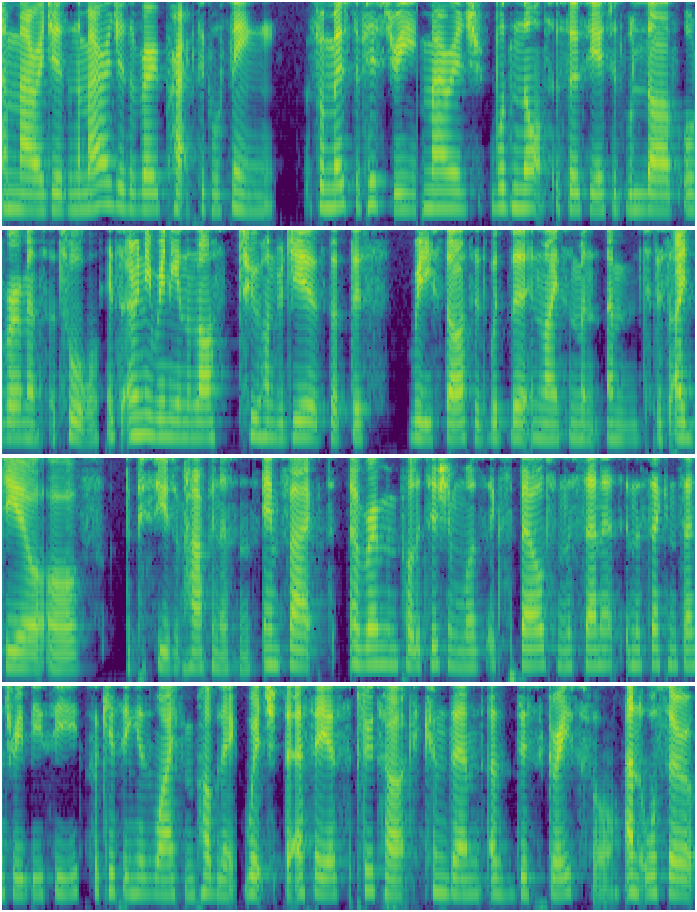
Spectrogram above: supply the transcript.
a marriage is. And a marriage is a very practical thing for most of history, marriage was not associated with love or romance at all. It's only really in the last 200 years that this really started with the Enlightenment and this idea of the pursuit of happiness. And in fact, a Roman politician was expelled from the Senate in the second century BC for kissing his wife in public, which the essayist Plutarch condemned as disgraceful. And also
